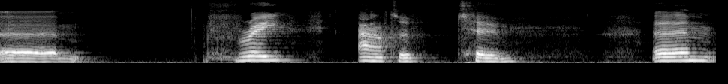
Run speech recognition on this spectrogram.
um, three out of two. Um,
